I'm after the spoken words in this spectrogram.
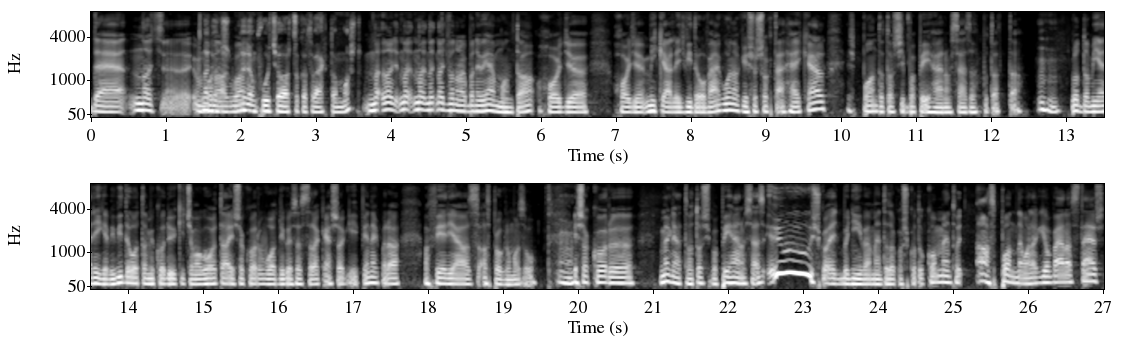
De nagy ö, Nagyon, vonalakban... nagyon furcsa arcokat vágtam most. Na- Nagy, nagy, nagy, nagy vonalakban ő elmondta, hogy, ö, hogy mi kell egy videóvágónak, és a sok tárhely kell, és pont a Toshiba P300-at mutatta. Uh-huh. Gondolom ilyen régebbi videót, amikor ő kicsomagolta, és akkor volt még összerakása a gépének, mert a, a férje az, az programozó. Uh-huh. És akkor ö, megláttam a Toshiba P300, ú, és akkor egyből nyilván ment az okoskodó komment, hogy az pont nem a legjobb választás,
